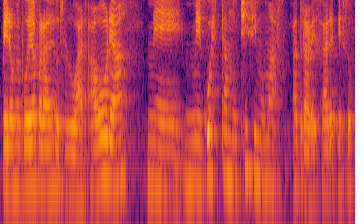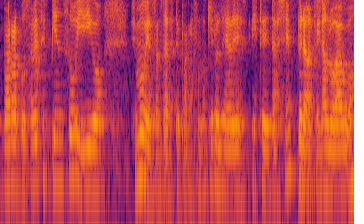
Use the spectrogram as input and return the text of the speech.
pero me podía parar desde otro lugar. Ahora me, me, cuesta muchísimo más atravesar esos párrafos. A veces pienso y digo, yo me voy a saltar este párrafo, no quiero leer este detalle, pero al final lo hago,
